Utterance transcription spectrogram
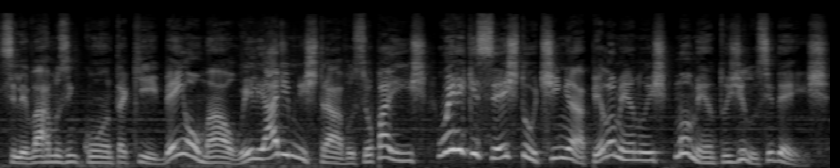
Se levarmos em conta que, bem ou mal, ele administrava o seu país, o Henrique VI tinha, pelo menos, momentos de lucidez.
